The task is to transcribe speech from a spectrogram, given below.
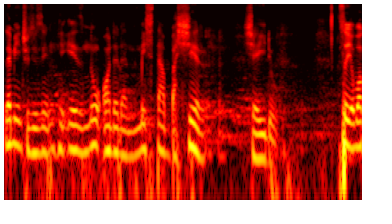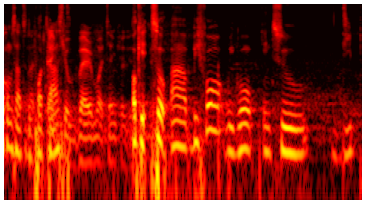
Let me introduce him. He is no other than Mr. Bashir Sheidu. So, you're welcome, sir, to the podcast. Thank you very much. Thank you. Okay, so uh, before we go into deep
